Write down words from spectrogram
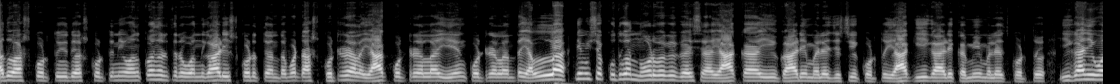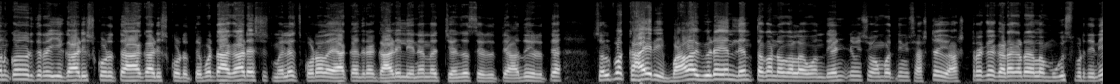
ಅದು ಅಷ್ಟು ಕೊಡ್ತು, ಇದು ಅಷ್ಟು ಕೊಡ್ತು, ನೀವು ಅಂದ್ಕೊಂಡಿರ್ತೀರ ಒಂದು ಗಾಡಿ ಇಷ್ಟು ಕೊಡುತ್ತೆ ಅಂತ ಬಟ್ ಅಷ್ಟು ಕೊಟ್ಟಿರಲ್ಲ, ಯಾಕೆ ಕೊಟ್ಟಿರಲ್ಲ, ಏನು ಕೊಟ್ಟಿರಲ್ಲ ಅಂತ ಎಲ್ಲ ನಿಮಿಷ ಕುತ್ಕೊಂಡು ನೋಡ್ಬೇಕು ಗೈಸ ಯಾಕೆ ಈ ಗಾಡಿ ಮೈಲೇಜ್ ಹೆಚ್ಚಿಗೆ ಕೊಡ್ತು, ಯಾಕೆ ಈ ಗಾಡಿ ಕಮ್ಮಿ ಮೈಲೇಜ್ ಕೊಡ್ತು. ಈಗ ನೀವು ಅಂದ್ಕೊಂಡಿರ್ತೀರ ಈ ಗಾಡಿ ಇಷ್ಟು ಕೊಡುತ್ತೆ, ಆ ಗಾಡಿ ಇಷ್ಟು ಕೊಡುತ್ತೆ ಬಟ್ ಆ ಗಾಡಿ ಅಷ್ಟು ಮೈಲೇಜ್ ಕೊಡಲ್ಲ, ಯಾಕಂದರೆ ಗಾಡೀಲಿ ಏನೇನೋ ಚೇಂಜಸ್ ಇರುತ್ತೆ, ಅದು ಇರುತ್ತೆ. ಸ್ವಲ್ಪ ಕಾಯಿರಿ ಭಾಳ ವಿಡಿಯೋ ಏನು ಲೆಂತ್ ಹೋಗಲ್ಲ, ಒಂದು ಎಂಟು ನಿಮಿಷ, ಒಂಬತ್ತು ನಿಮಿಷ, ಅಷ್ಟೇ ಅಷ್ಟಕ್ಕೆ ಗಡಗಡ ಗಡ ಎಲ್ಲ ಮುಗಿಸ್ಬಿಡ್ತೀನಿ.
